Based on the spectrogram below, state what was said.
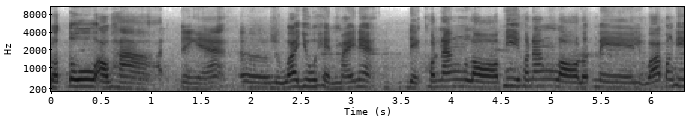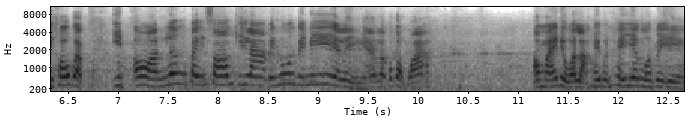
รถตู้เอาผ่านอย่างเงี้ยเออหรือว่ายูเห็นไหมเนี่ย เด็กเขานั่งรอพี่เขานั่งรอรถเมย์หรือว่าบางทีเขาแบบอิดอ่อนเรื่องไปซ้อมกีฬาไปนู่นไปนี่อะไรอย่างเงี้ยเราก็บอกว่า เอาไหมเดี๋ยววันหลังให้ให้เรียกรถไปเอง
